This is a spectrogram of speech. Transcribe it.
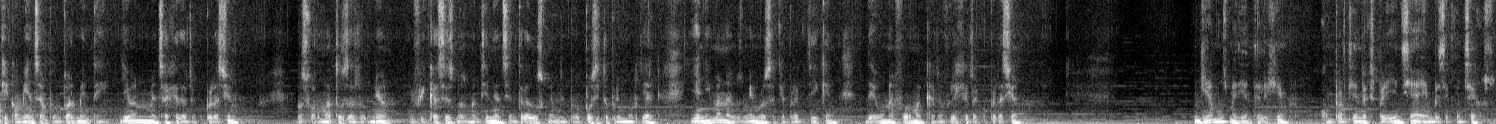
que comienzan puntualmente, llevan un mensaje de recuperación. Los formatos de reunión eficaces nos mantienen centrados en el propósito primordial y animan a los miembros a que practiquen de una forma que refleje recuperación. Guiamos mediante el ejemplo compartiendo experiencia en vez de consejos.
